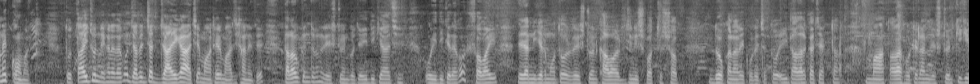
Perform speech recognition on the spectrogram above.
অনেক কম আর কি। তো তাই জন্য এখানে দেখো, যাদের যার জায়গা আছে মাঠের মাঝখানেতে, তারাও কিন্তু এখানে রেস্টুরেন্ট করছে। এই দিকে আছে ওই দিকে দেখো, সবাই যে যার নিজের মতো রেস্টুরেন্ট খাবার, জিনিসপত্র সব দোকানারে করেছে। তো এই দাদার কাছে একটা মা, তারা হোটেল অ্যান্ড রেস্টুরেন্ট কী কী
